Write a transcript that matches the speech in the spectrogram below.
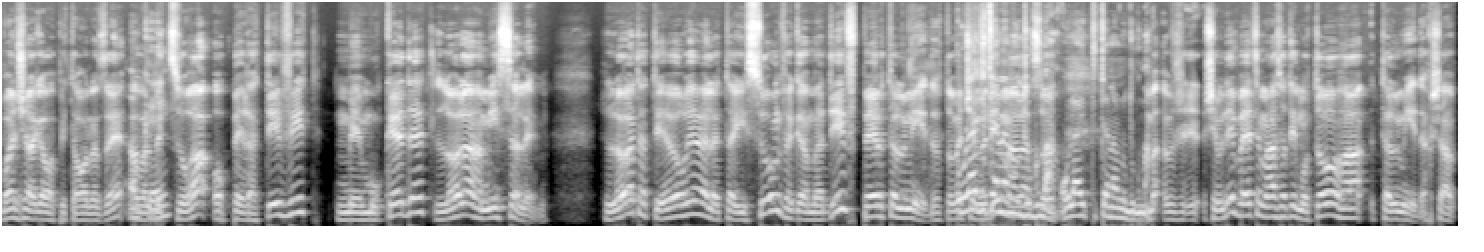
בוא נשאר גם בפתרון הזה, okay. אבל אוקיי. בצורה אופרטיבית, ממוקדת, לא להעמיס עליהם. לא את התיאוריה, אלא את היישום, וגם עדיף פר תלמיד. זאת אומרת, אולי תיתן לנו דוגמה, לעשות, אולי תיתן לנו דוגמה. שהם יודעים בעצם מה לעשות עם אותו התלמיד. עכשיו,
